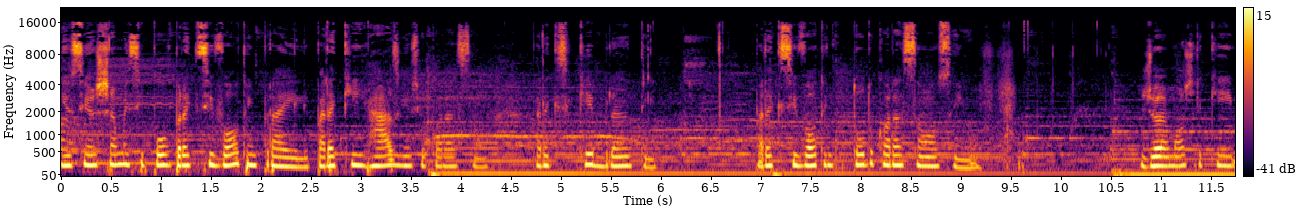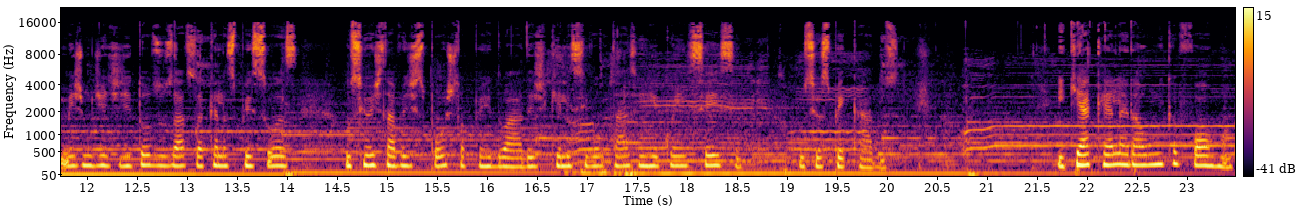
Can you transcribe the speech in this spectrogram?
E o Senhor chama esse povo para que se voltem para Ele, para que rasguem seu coração, para que se quebrantem, para que se voltem com todo o coração ao Senhor. Joel mostra que, mesmo diante de todos os atos daquelas pessoas, o Senhor estava disposto a perdoar, desde que eles se voltassem e reconhecessem os seus pecados. E que aquela era a única forma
